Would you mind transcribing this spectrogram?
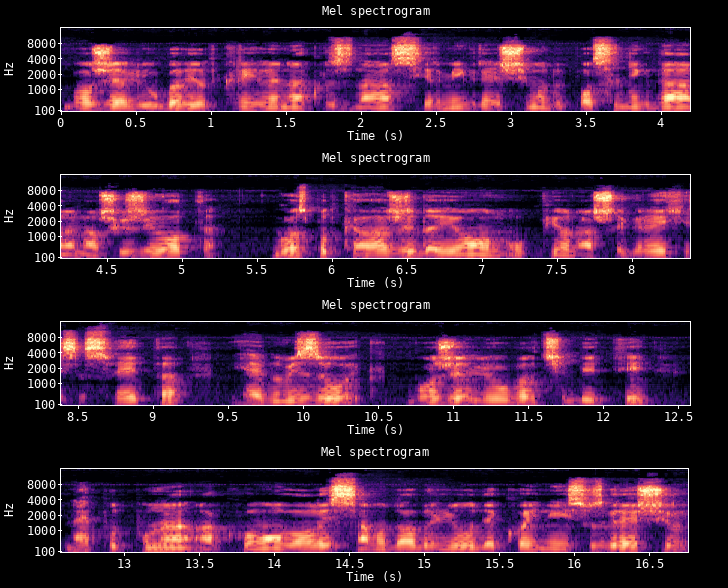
Božja ljubav je otkrivena kroz nas jer mi grešimo do poslednjeg dana naših života. Gospod kaže da je On upio naše grehe sa sveta jednom i uvek. Božja ljubav će biti nepotpuna ako On voli samo dobre ljude koji nisu zgrešili.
